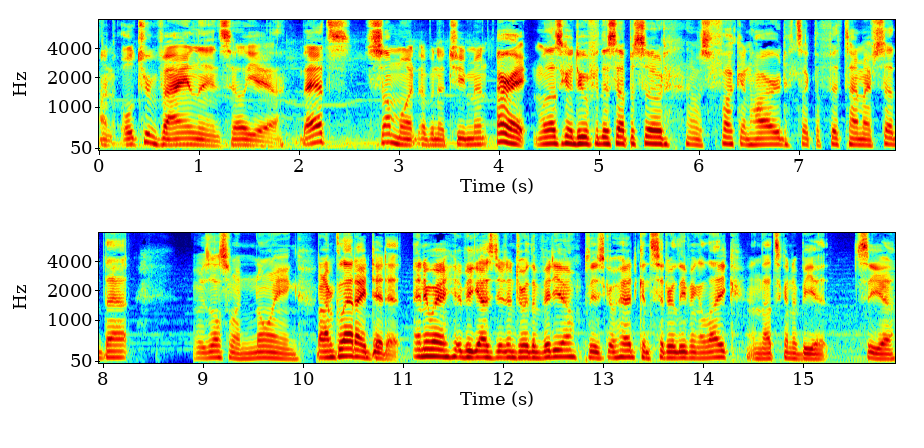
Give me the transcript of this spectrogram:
On Ultra Violence. Hell yeah. That's somewhat of an achievement. Alright, well that's gonna do it for this episode. That was fucking hard. It's like the fifth time I've said that. It was also annoying, but I'm glad I did it. Anyway, if you guys did enjoy the video, please go ahead, consider leaving a like, and that's gonna be it. See ya.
